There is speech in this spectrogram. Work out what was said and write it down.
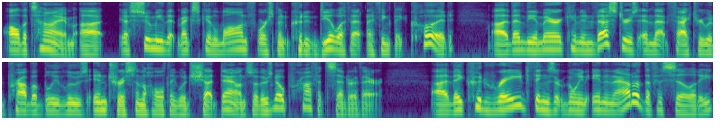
all the time. Uh, assuming that Mexican law enforcement couldn't deal with that, I think they could, uh, then the American investors in that factory would probably lose interest and the whole thing would shut down. So there's no profit center there. Uh, they could raid things that are going in and out of the facility,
